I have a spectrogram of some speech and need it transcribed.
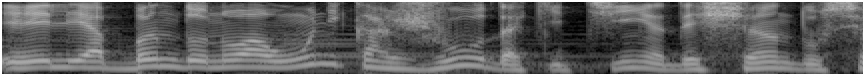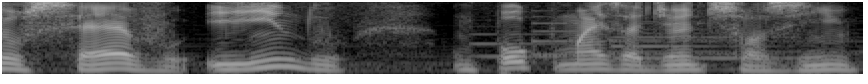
Ele abandonou a única ajuda que tinha, deixando o seu servo e indo um pouco mais adiante sozinho.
